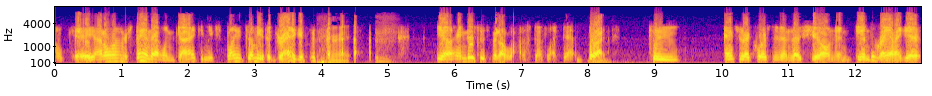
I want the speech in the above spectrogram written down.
Okay, I don't understand that one, guy. Can you explain it to me? It's a dragon. right. Yeah, and there's just been a lot of stuff like that. But to answer that question in a nutshell and then end the rant, I guess,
